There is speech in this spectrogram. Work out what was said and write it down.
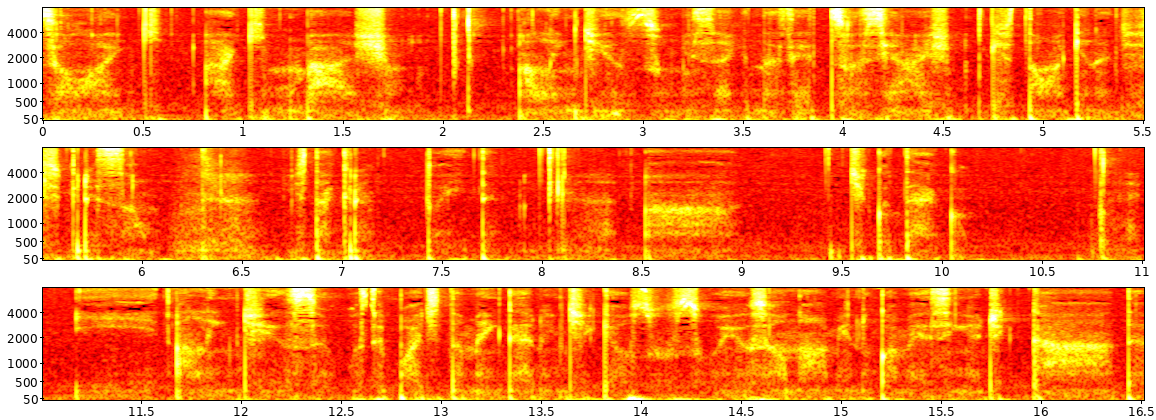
seu like aqui embaixo. Além disso, me segue nas redes sociais que estão aqui na descrição: Instagram, Twitter, uh, E além disso, você pode também garantir que eu sussurre o seu nome no comecinho de cada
